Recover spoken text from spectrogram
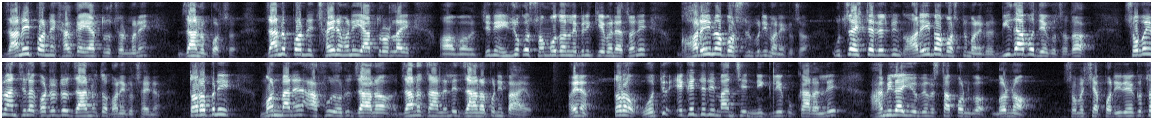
जानै पर्ने खालका यात्रु छन् भने जानुपर्छ। जानुपर्ने छैन भने यात्रुहरूलाई चाहिँ हिजोको सम्बोधनले पनि के भनेको छ भने घरैमा बस्नु पनि भनेको छ। उच्च स्तरले पनि घरैमा बस्नु भनेको छ। बिदा पो दिएको छ त। सबै मान्छेलाई गटट जानु त भनेको छैन। तर पनि मन मानेर आफूहरू जान जान चाहनेले जान पनि पायो। होइन? तर हो त्यो एकैचोटि मान्छे निक्लिएको कारणले हामीलाई यो व्यवस्थापन गर्न समस्या परिरहेको छ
